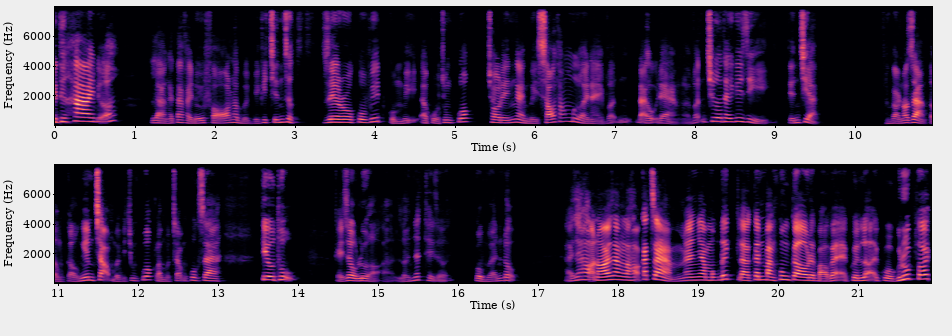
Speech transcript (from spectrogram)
Cái thứ hai nữa là người ta phải đối phó là bởi vì cái chiến dịch zero covid của Mỹ à, của Trung Quốc cho đến ngày 16 tháng 10 này vẫn đại hội đảng vẫn chưa thấy cái gì tiến triển và nó giảm tổng cầu nghiêm trọng bởi vì Trung Quốc là một trong quốc gia tiêu thụ cái dầu lửa lớn nhất thế giới cùng với Ấn Độ. Đấy, họ nói rằng là họ cắt giảm nhằm mục đích là cân bằng cung cầu để bảo vệ quyền lợi của group thôi.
